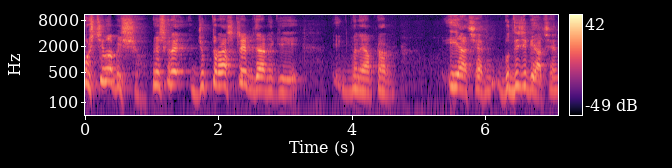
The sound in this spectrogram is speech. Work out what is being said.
পশ্চিমা বিশ্ব, বিশেষ করে যুক্তরাষ্ট্রের যারা নাকি মানে আপনার ই আছেন, বুদ্ধিজীবী আছেন,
